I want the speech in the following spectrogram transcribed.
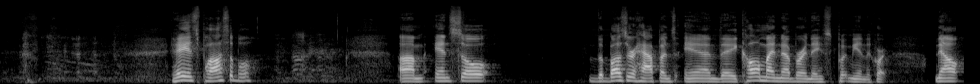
hey, it's possible. Um, and so the buzzer happens and they call my number and they put me in the court. Now,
